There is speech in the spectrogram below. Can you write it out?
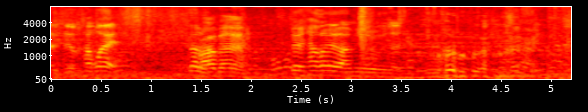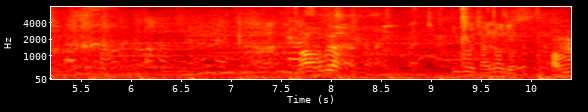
네, 지금 사과해 아 네. 저 사과의 암이 여러분. 아. 입 으로 잘 넣어줬어. 아왜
